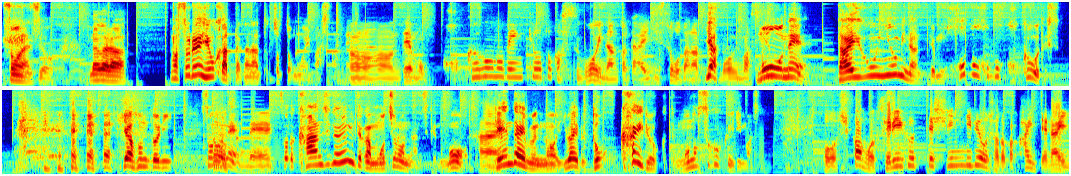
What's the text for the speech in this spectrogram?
そうなんですよ。だから、まあ、それは良かったかなとちょっと思いましたね。うん、でも国語の勉強とかすごいなんか大事そうだなって思いますけどもうね、台本読みなんてもうほぼほぼ国語です。いや、本当に。そのねね。その漢字の読みとかももちろんなんですけども、はい現代文のいわゆる読解力ってものすごくいります。そうしかもセリフって心理描写とか書いてないん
